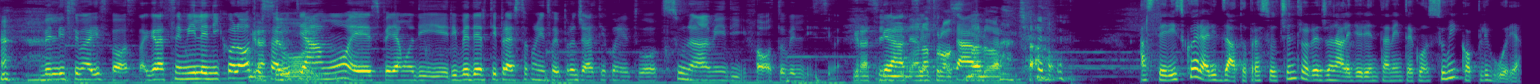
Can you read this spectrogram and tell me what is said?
Bellissima risposta, grazie mille Nicolò, ti salutiamo e speriamo di rivederti presto con i tuoi progetti e con il tuo tsunami di foto bellissime. Grazie, grazie. mille, alla prossima Ciao. allora, ciao. Asterisco è realizzato presso il Centro regionale di orientamento ai consumi COP Liguria,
